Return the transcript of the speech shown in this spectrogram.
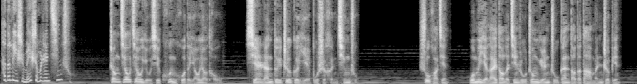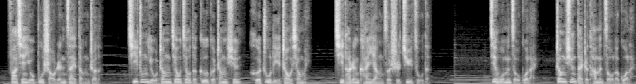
他的历史没什么人清楚。张娇娇有些困惑的摇摇头，显然对这个也不是很清楚。说话间，我们也来到了进入庄园主干道的大门这边，发现有不少人在等着了。其中有张娇娇的哥哥张轩和助理赵小美，其他人看样子是剧组的。见我们走过来，张轩带着他们走了过来，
